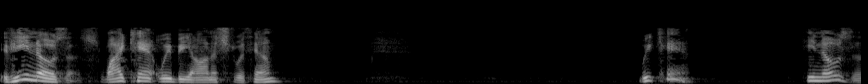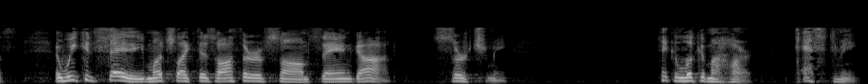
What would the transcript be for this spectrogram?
If He knows us, why can't we be honest with Him? We can. He knows us. And we could say, much like this author of Psalms saying, God, search me. Take a look at my heart. Test me.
